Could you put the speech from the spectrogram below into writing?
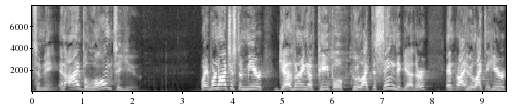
to me, and I belong to you. Wait, we're not just a mere gathering of people who like to sing together and right who like to hear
